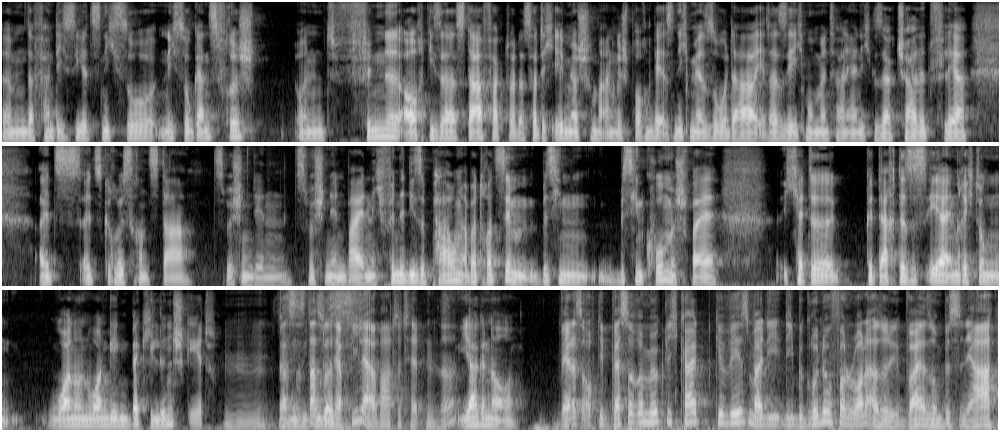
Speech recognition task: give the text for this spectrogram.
Ähm, da fand ich sie jetzt nicht so, nicht so ganz frisch und finde auch dieser Star-Faktor, das hatte ich eben ja schon mal angesprochen, der ist nicht mehr so da. Da sehe ich momentan ehrlich gesagt Charlotte Flair als, als größeren Star zwischen den, zwischen den beiden. Ich finde diese Paarung aber trotzdem ein bisschen, bisschen komisch, weil ich hätte gedacht, dass es eher in Richtung One-on-One -on -one gegen Becky Lynch geht. Mhm. Das ist das, was ja viele erwartet hätten, ne? Ja, genau. Wäre das auch die bessere Möglichkeit gewesen? Weil die, die Begründung von Ron, also die war ja so ein bisschen, ja,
